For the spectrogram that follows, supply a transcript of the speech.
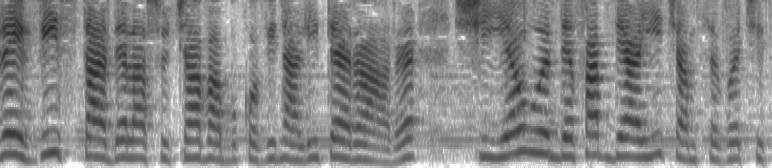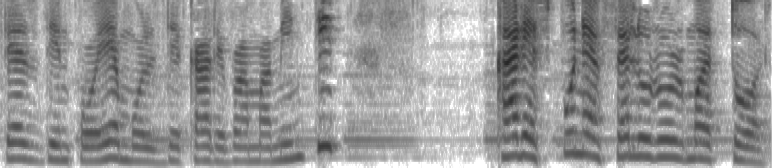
revista de la Suceava Bucovina Literară și eu de fapt de aici am să vă citesc din poemul de care v-am amintit, care spune în felul următor.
